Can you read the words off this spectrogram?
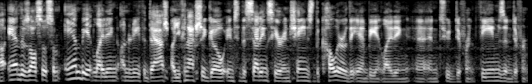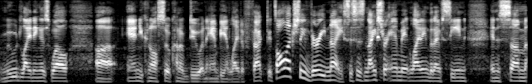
Uh, and there's also some ambient lighting underneath the dash. Uh, you can actually go into the settings here and change the color of the ambient lighting uh, into different themes and different mood lighting as well. Uh, and you can also kind of do an ambient light effect. It's all actually very nice. This is nicer ambient lighting than I've seen in some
